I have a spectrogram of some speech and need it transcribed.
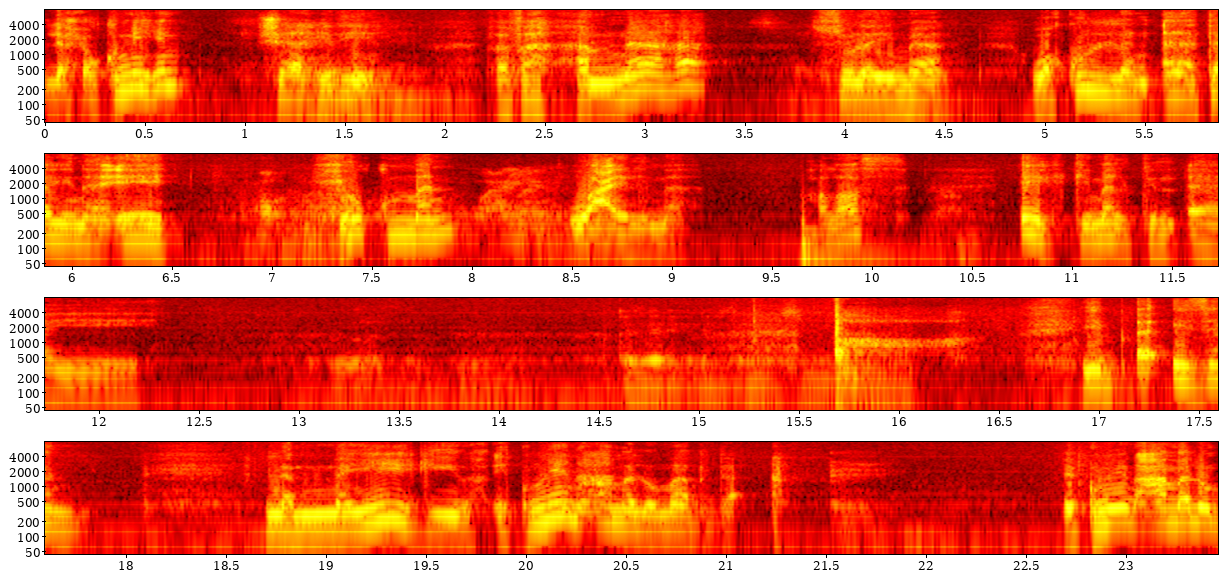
لحكمهم شاهدين. ففهمناها سليمان. وكلا آتينا إيه؟ حكما وعلما. خلاص؟ إيه كمالة الآية؟ آه يبقى إذا لما يجي اتنين عملوا مبدأ. اتنين عملوا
